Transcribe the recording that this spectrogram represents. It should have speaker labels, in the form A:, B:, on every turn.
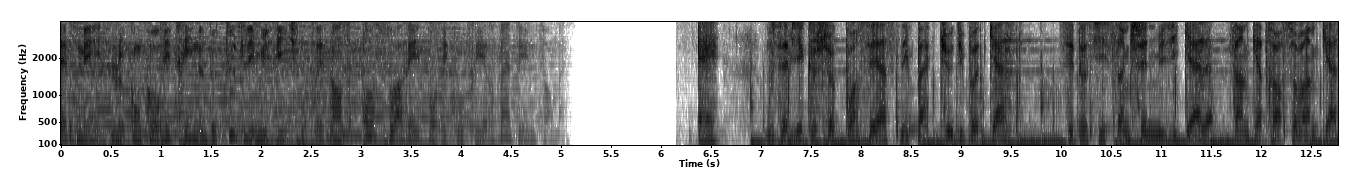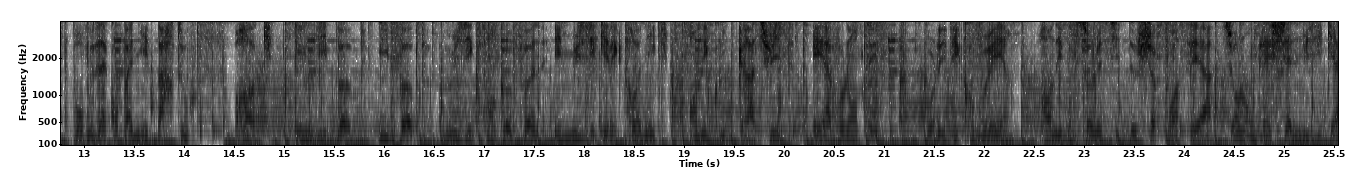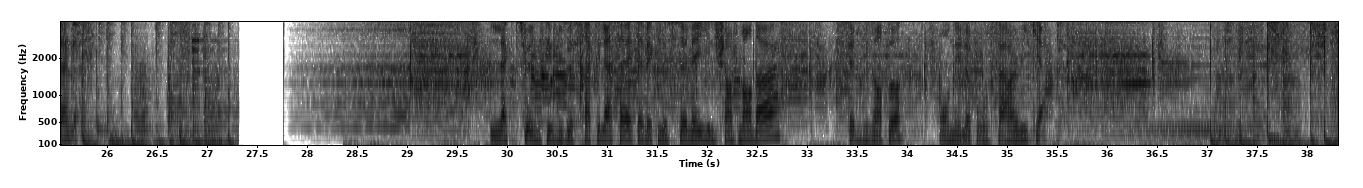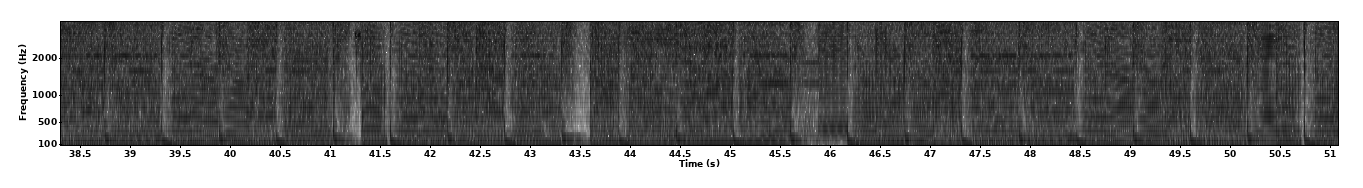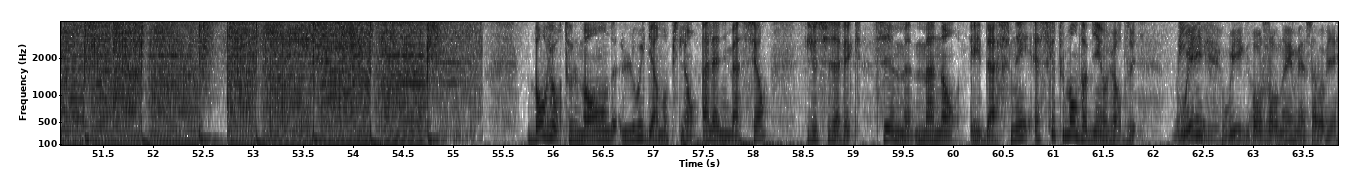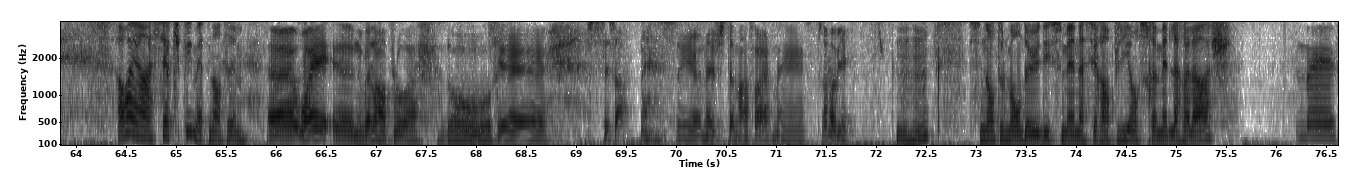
A: 17 mai, le concours vitrine de toutes les musiques vous présente 11 soirées pour découvrir 21 formations.
B: Eh, vous saviez que choc.ca ce n'est pas que du podcast? C'est aussi 5 chaînes musicales 24 heures sur 24 pour vous accompagner partout. Rock, indie pop, hip-hop, musique francophone et musique électronique en écoute gratuite et à volonté. Pour les découvrir, rendez-vous sur le site de choc.ca sur l'onglet chaîne musicale.
C: L'actualité vous a frappé la tête avec le soleil et le changement d'heure? Faites-vous-en pas, on est là pour vous faire un recap. Bonjour tout le monde, Louis Garneau-Pilon à l'animation. Je suis avec Tim, Manon et Daphné. Est-ce que tout le monde va bien aujourd'hui?
D: Oui. oui, grosse journée, mais ça va bien.
C: Ah ouais, hein, assez occupé maintenant, Tim.
D: Euh, ouais, euh, nouvel emploi. Donc,
C: Oh.
D: euh, c'est ça. C'est un ajustement à faire, mais ça va bien.
C: Mhm. Sinon, tout le monde a eu des semaines assez remplies. On se remet de la relâche?
E: Ben,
